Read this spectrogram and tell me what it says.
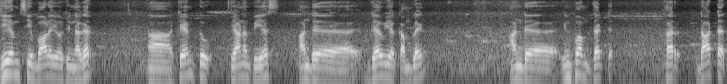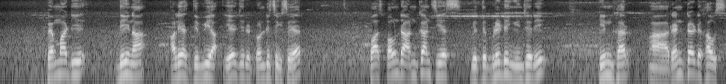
GMC Balayogi Nagar uh, came to Yanam PS and gave a complaint and informed that her daughter Pemma Deena alias Divya, aged 26 years, was found unconscious with the bleeding injury in her uh, rented house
